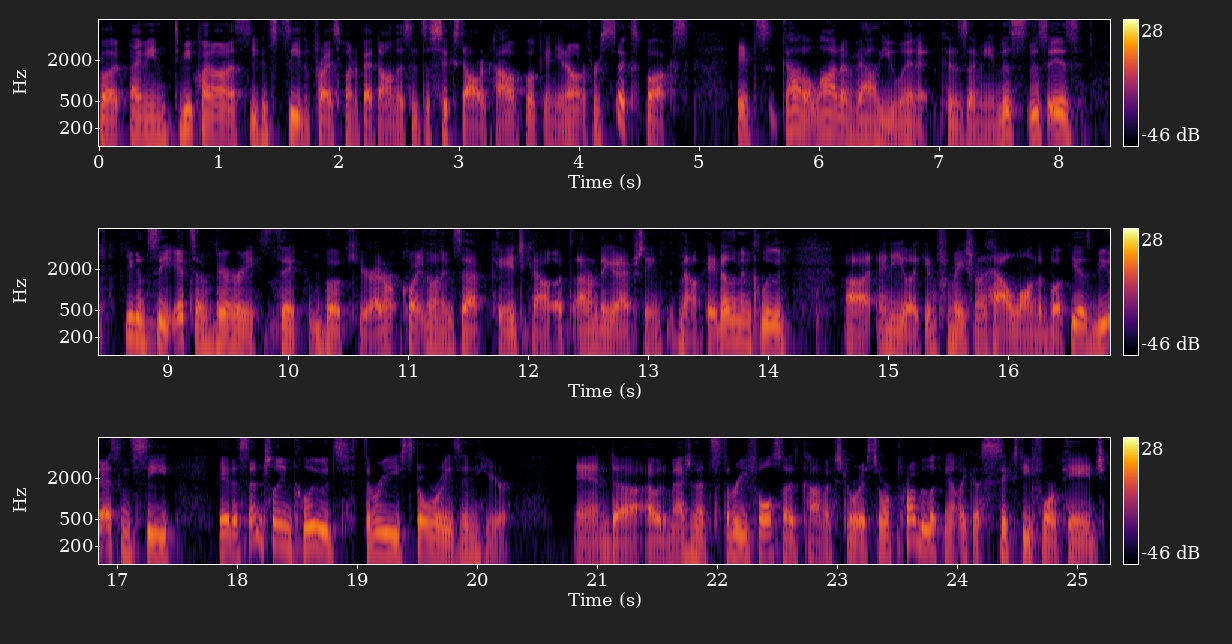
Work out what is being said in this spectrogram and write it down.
But I mean, to be quite honest, you can see the price point effect on this. It's a $6 comic book, and you know what, for six bucks, it's got a lot of value in it because I mean this this is you can see it's a very thick book here. I don't quite know an exact page count. I don't think it actually no okay it doesn't include uh, any like information on how long the book is, but you guys can see it essentially includes three stories in here. And uh, I would imagine that's three full-size comic stories. So we're probably looking at like a 64-page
